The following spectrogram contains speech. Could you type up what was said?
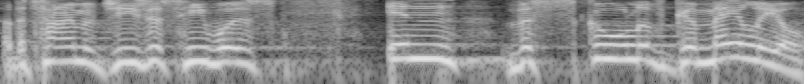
At the time of Jesus, he was in the school of Gamaliel,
